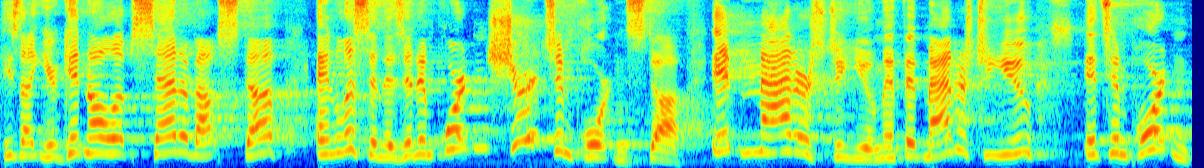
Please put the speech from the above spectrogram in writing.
He's like, You're getting all upset about stuff. And listen, is it important? Sure, it's important stuff. It matters to you. And if it matters to you, it's important,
